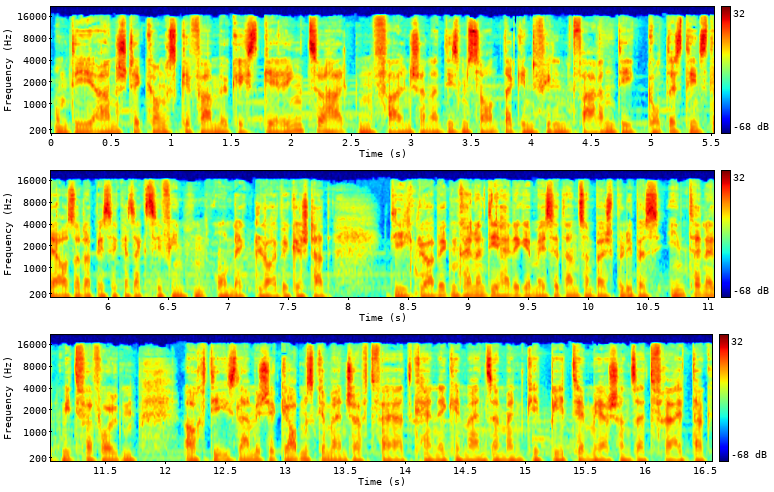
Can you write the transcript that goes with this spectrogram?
Um die Ansteckungsgefahr möglichst gering zu halten, fallen schon an diesem Sonntag in vielen Pfarren die Gottesdienste aus oder besser gesagt, sie finden ohne Gläubige statt. Die Gläubigen können die Heilige Messe dann zum Beispiel übers Internet mitverfolgen. Auch die islamische Glaubensgemeinschaft feiert keine gemeinsamen Gebete mehr schon seit Freitag.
